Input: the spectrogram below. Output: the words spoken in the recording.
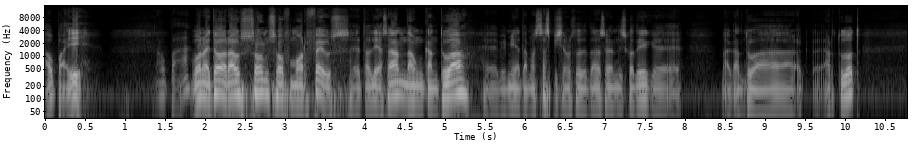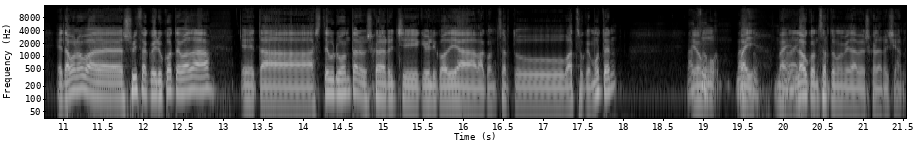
Haupa, hi. Haupa. Bueno, etor, hau Sons of Morpheus, e, taldia zan, daun kantua, e, 2000 eta mazazpixan uste dut eta zeben diskotik, e, ba, kantua hartu dut. Eta, bueno, ba, Suizako irukote bada, eta azte buru hontan Euskal Herritxik ibiliko dia ba, kontzertu batzuk emuten. Batzuk, bai, batzuk. bai, Ah, bai. lau kontzertu memi dabe Euskal Herrixan.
